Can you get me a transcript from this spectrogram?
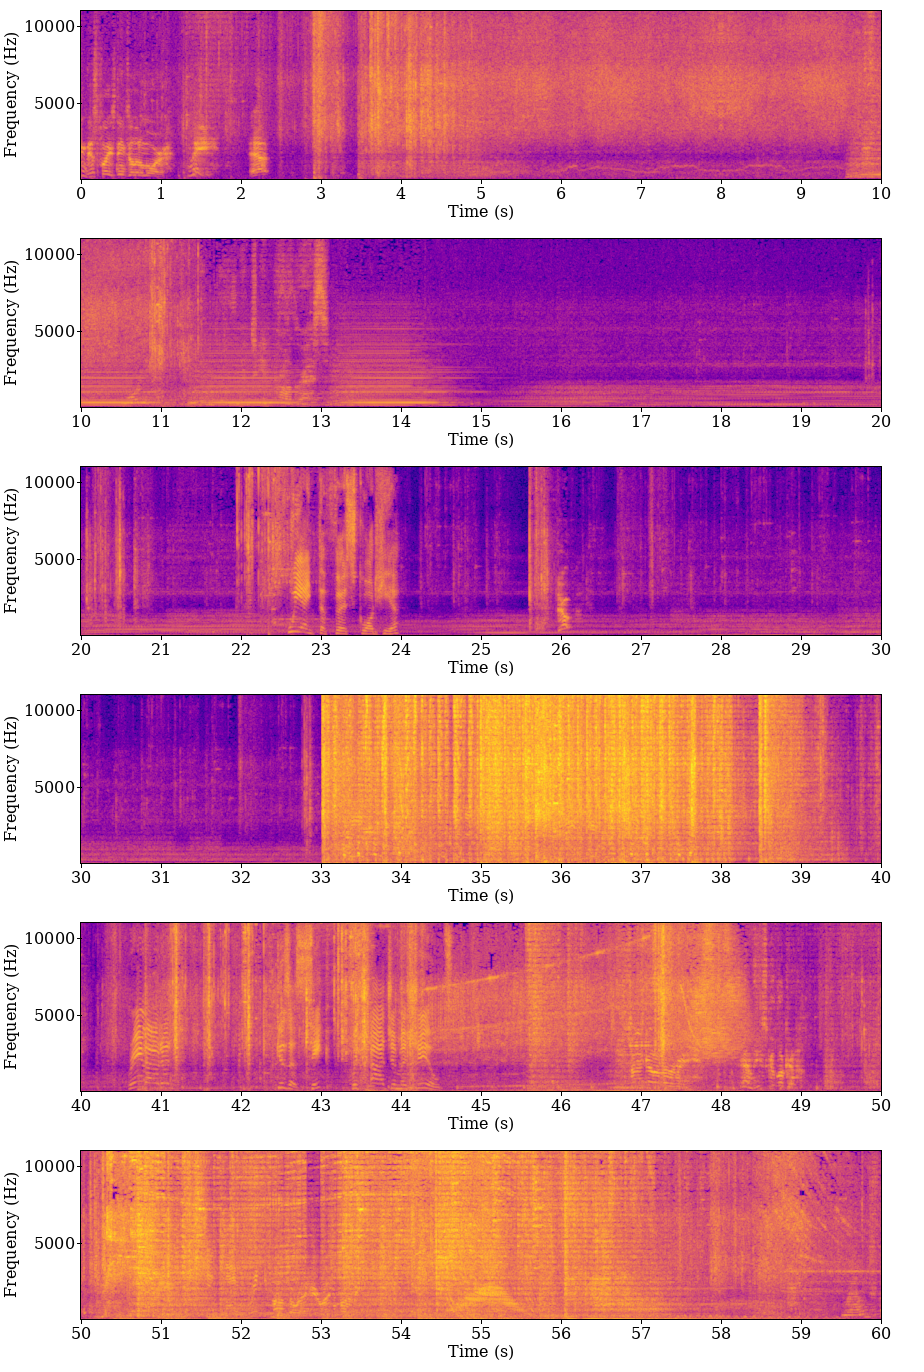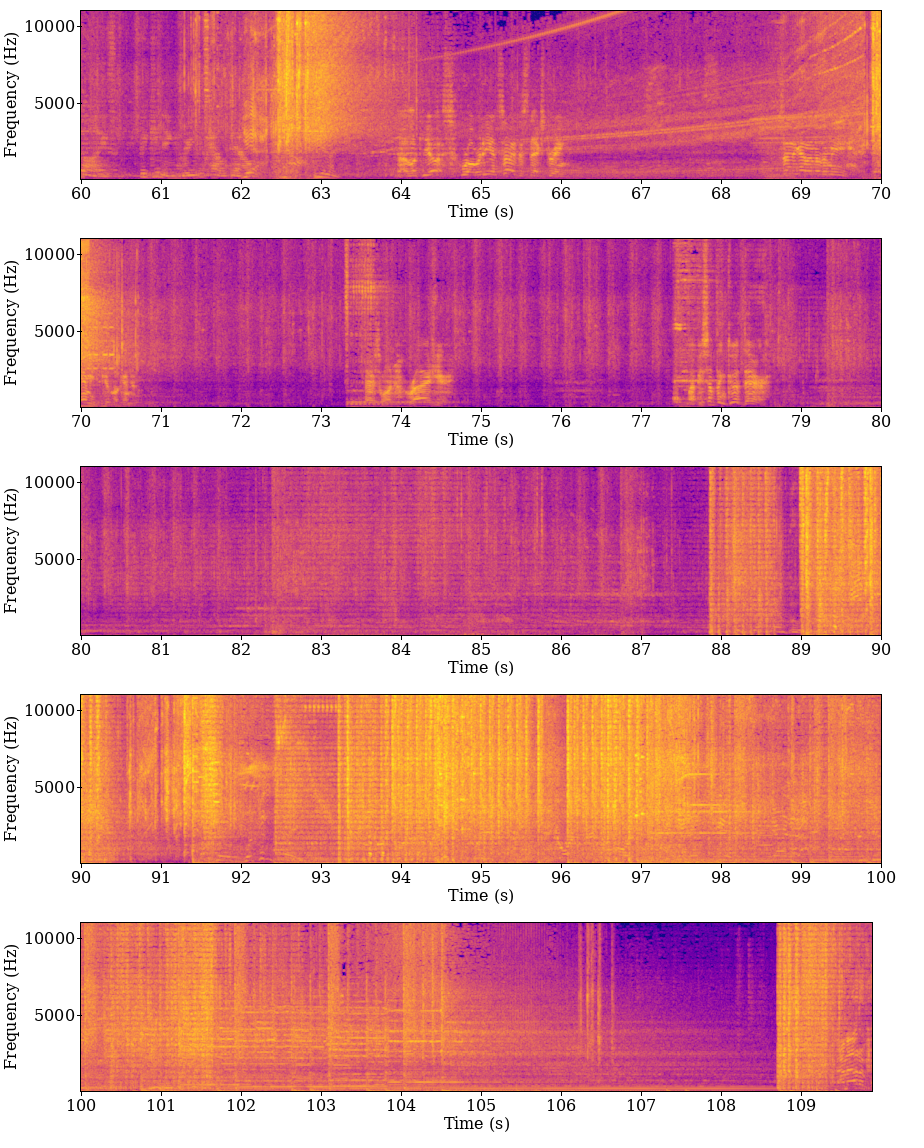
think this place needs a little more me. Yeah. Warning. Movement in progress. We ain't the first squad here. Yep. Reloading. Gives a sec. We're charging my shields. So you got another me. Damn, he's good looking. Shoot my wrist. Also right here, right in front of me. Round five. Beginning ring countdown. Yeah, nah, healing. Ah, lucky us. We're already inside this next ring. Good looking. There's one, right here. Might be something good there.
